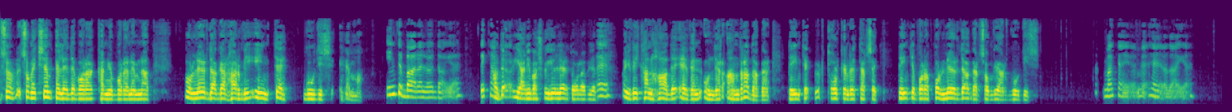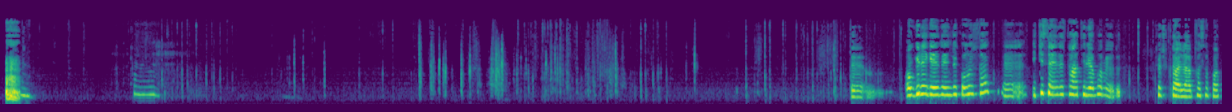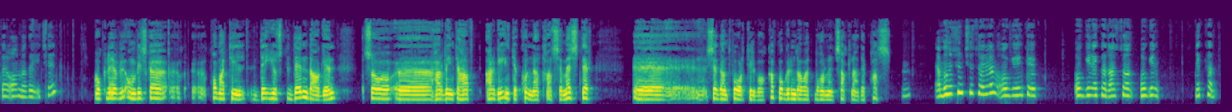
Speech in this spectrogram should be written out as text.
Så, som exempel är det bara, kan jag bara nämna att på lördagar har vi inte godis hemma. Inte bara lördagar. Det Ja, kan det, bli, yani başka günlerde olabilir. eh, Vi kan ha det även under andra dagar. Det är inte, tolken rättar sig, det är inte bara på lördagar som vi har godis. man kan göra med hela dagar. Ee, o güne geri dönecek olursak e, iki senedir tatil yapamıyorduk. Çocuklarla pasaportlar olmadığı için. Och när vi, om vi ska eh, komma till det, just den dagen så eh, har, vi inte haft, har vi inte kunnat ha semester eh, sedan två år tillbaka på grund av att barnen saknade pass. Ya bunu şunun için söylüyorum. O günkü o güne kadar son o gün ne kadar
